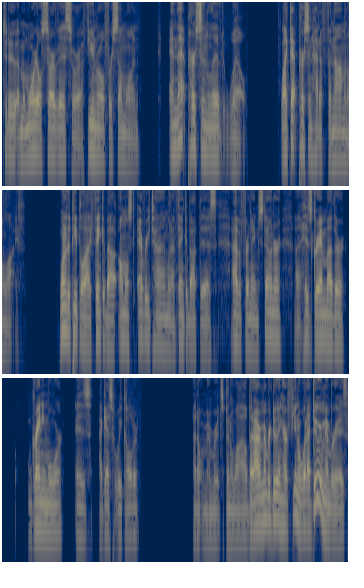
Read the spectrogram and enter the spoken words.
to do a memorial service or a funeral for someone, and that person lived well. Like that person had a phenomenal life. One of the people I think about almost every time when I think about this, I have a friend named Stoner. Uh, his grandmother, Granny Moore, is, I guess, what we called her. I don't remember, it's been a while, but I remember doing her funeral. What I do remember is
